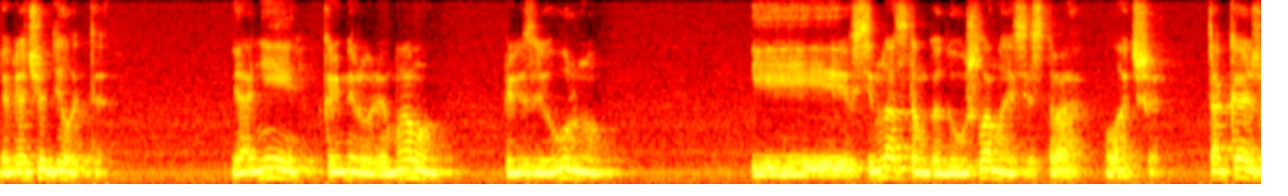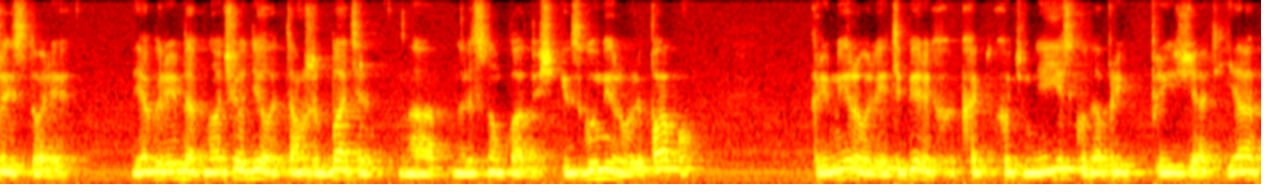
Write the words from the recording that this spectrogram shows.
Я говорю, а что делать-то? И они кремировали маму, привезли урну. И в семнадцатом году ушла моя сестра младшая. Такая же история. Я говорю, ребят, ну а что делать? Там же батя на, на лесном кладбище. Эксгумировали папу, кремировали, и теперь хоть, хоть мне есть куда при, приезжать. Я,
